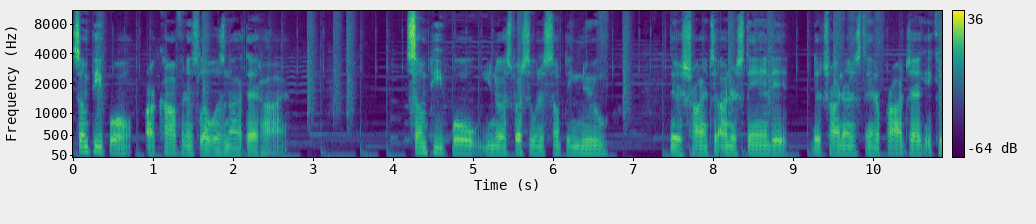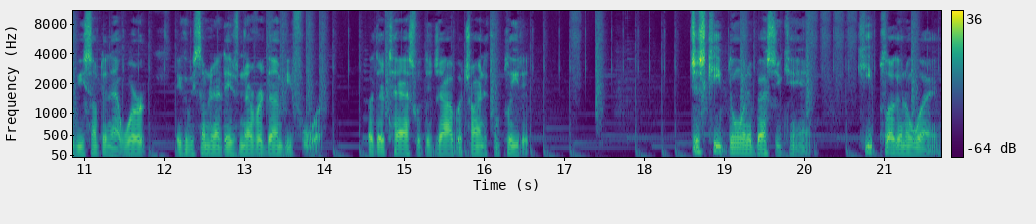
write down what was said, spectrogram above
Some people, our confidence level is not that high. Some people, you know, especially when it's something new, they're trying to understand it. They're trying to understand a project. It could be something at work. It could be something that they've never done before, but they're tasked with the job of trying to complete it. Just keep doing the best you can. Keep plugging away.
